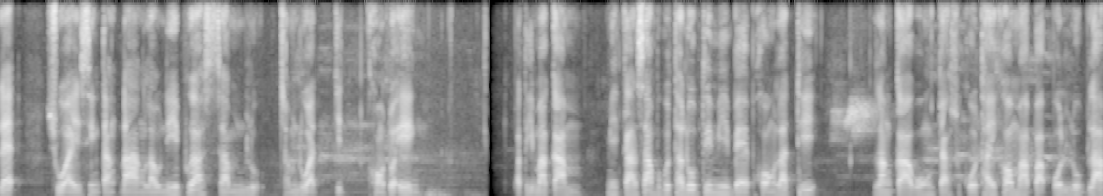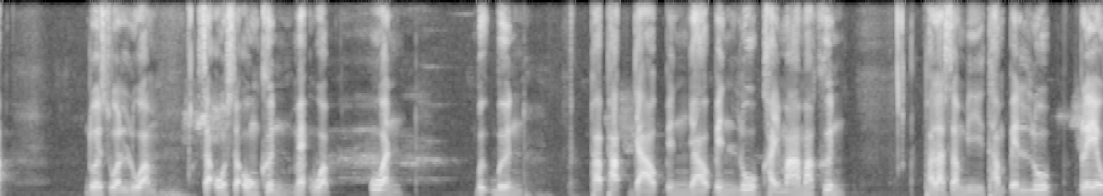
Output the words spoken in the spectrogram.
และ ช่วยสิ่งต่างๆ เหล่านี้เพื่อสำรวสำรวจจิตของตัวเอง ปฏิมากรรมมีการสร้างพระพุทธรูปที่มีแบบของลัทธิลังกาวงจากสุโขทัยเข้ามาปะปนรูปลักษณ์ โดยส่วนรวมสะโอดสะองขึ้นไม่อวบ อ้วน บึกบึนพระพักยาวเป็นยาวเป็นรูปไข่ม้ามากขึ้น พระรัศมีทำเป็นรูปเปลว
